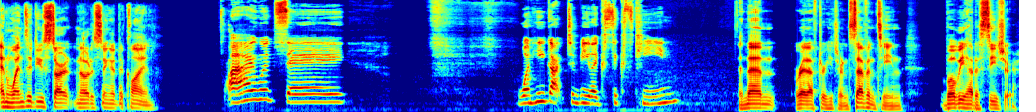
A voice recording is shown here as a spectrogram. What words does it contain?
And when did you start noticing a decline? I would say when he got to be like 16. And then right after he turned 17, Bob'i had a seizure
